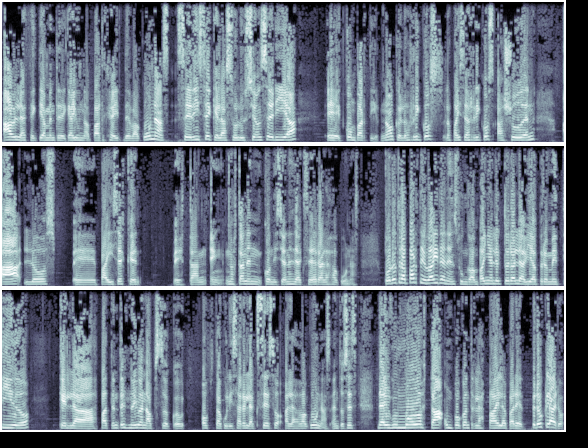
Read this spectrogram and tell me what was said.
habla efectivamente de que hay un apartheid de vacunas, se dice que la solución sería eh, compartir, ¿no? Que los ricos, los países ricos ayuden a los eh, países que están en, no están en condiciones de acceder a las vacunas. Por otra parte, Biden en su campaña electoral le había prometido que las patentes no iban a obstaculizar el acceso a las vacunas. Entonces, de algún modo está un poco entre la espada y la pared. Pero claro,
